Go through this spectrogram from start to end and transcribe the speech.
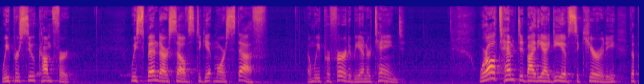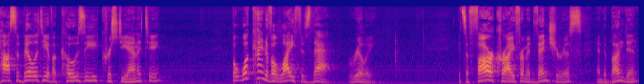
We pursue comfort. We spend ourselves to get more stuff, and we prefer to be entertained. We're all tempted by the idea of security, the possibility of a cozy Christianity. But what kind of a life is that, really? It's a far cry from adventurous and abundant,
